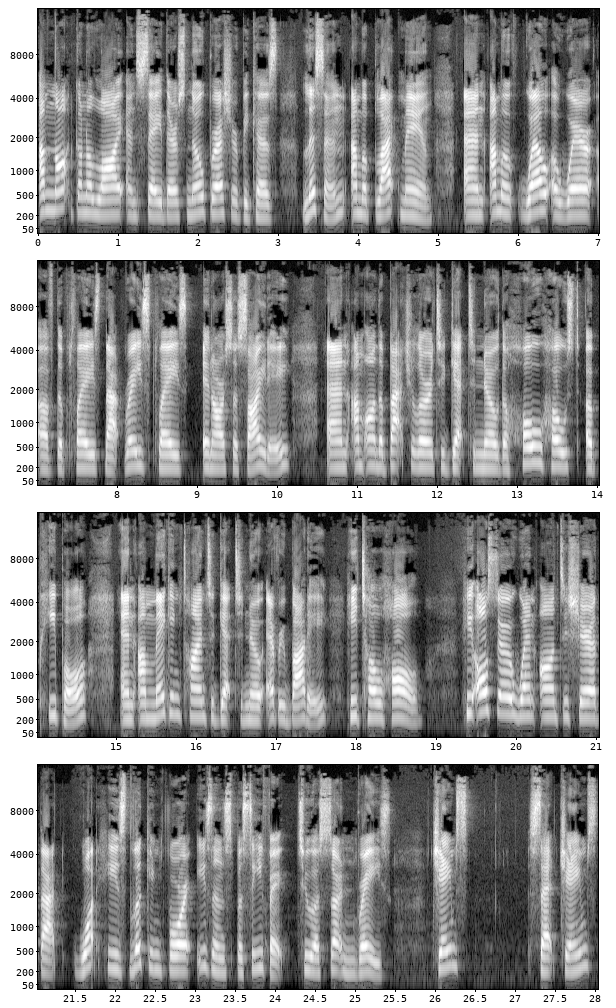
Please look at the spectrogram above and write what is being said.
I'm not gonna lie and say there's no pressure because, listen, I'm a black man and I'm well aware of the place that race plays in our society. And I'm on The Bachelor to get to know the whole host of people, and I'm making time to get to know everybody, he told Hall. He also went on to share that what he's looking for isn't specific to a certain race. James said James,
